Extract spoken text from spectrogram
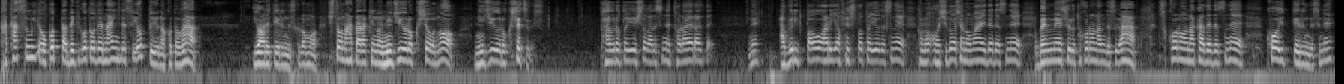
片隅で起こった出来事でないんですよというようなことが言われているんですけども人の働きの26章の26節です。パウロという人がですね捕らえられてね、アグリッパ王あるいはフェストというですねこの指導者の前でですね弁明するところなんですがそこの中でですねこう言っているんですね。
